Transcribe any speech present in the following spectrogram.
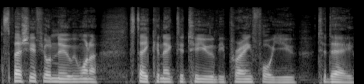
Especially if you're new, we want to stay connected to you and be praying for you today.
